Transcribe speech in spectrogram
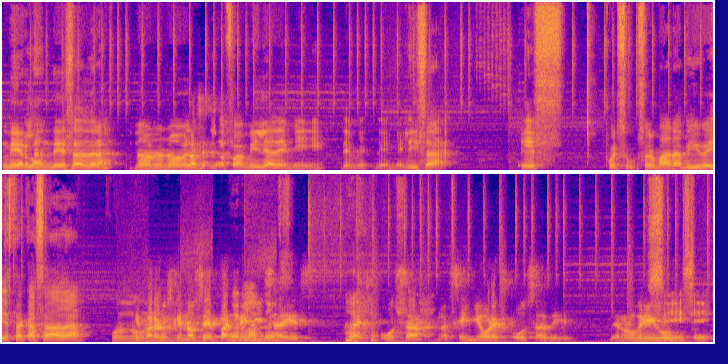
neerlandesas, ¿verdad? No, no, no. La, familia de, mi, de, Melissa es, pues su, hermana vive y está casada con Que para los que no sepan, Melissa es la esposa, la señora esposa de, de Rodrigo. Sí, sí,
